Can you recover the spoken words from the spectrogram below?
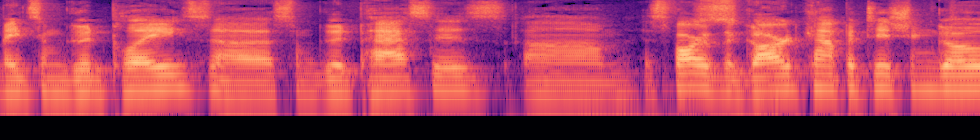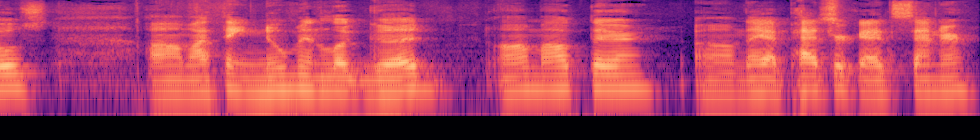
made some good plays, uh, some good passes. Um, as far as the guard competition goes, um, I think Newman looked good um, out there. They had Patrick at center.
